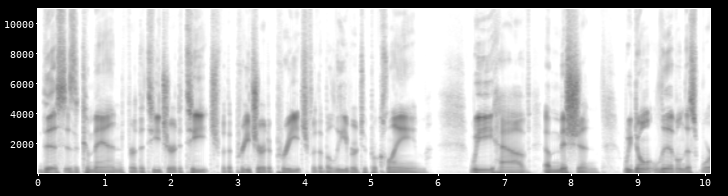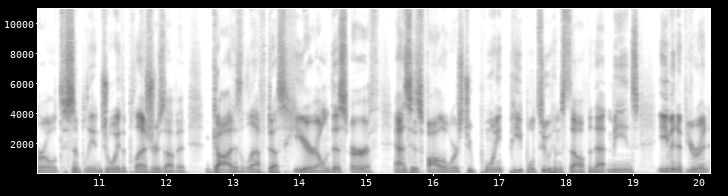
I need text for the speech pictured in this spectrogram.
This is a command for the teacher to teach, for the preacher to preach, for the believer to proclaim. We have a mission. We don't live on this world to simply enjoy the pleasures of it. God has left us here on this earth as his followers to point people to himself. And that means even if you're an,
